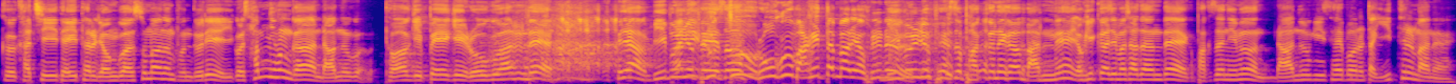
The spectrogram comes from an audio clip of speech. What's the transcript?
그 같이 이 데이터를 연구한 수많은 분들이 이걸 3년간 나누고 더하기 빼기 로그 하는데 그냥 미분류표에서 루트, 로그 망했단 말이야 우리는. 미분류표에서 박근혜가 맞네 여기까지만 찾았는데 박사님은 나누기 세 번을 딱 이틀 만에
